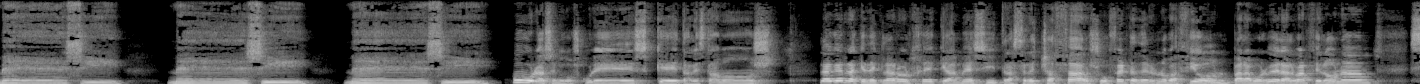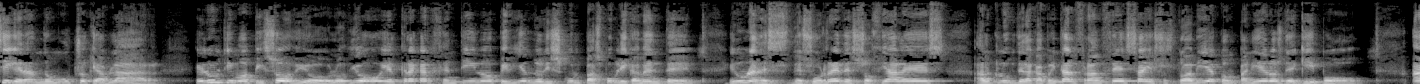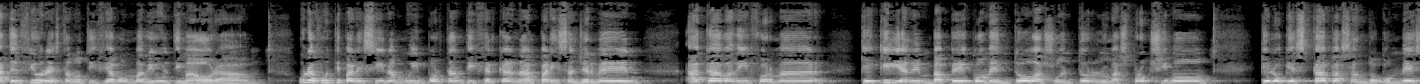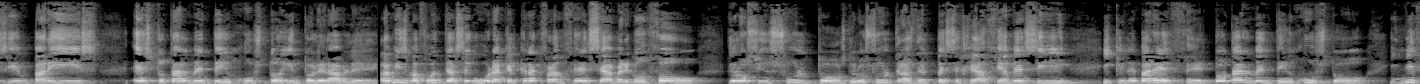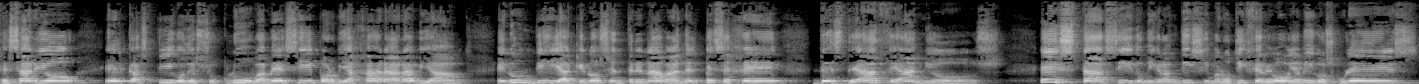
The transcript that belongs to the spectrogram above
Messi, Messi, Messi. Buenas amigos culés, ¿qué tal estamos? La guerra que declaró el jeque a Messi tras rechazar su oferta de renovación para volver al Barcelona sigue dando mucho que hablar. El último episodio lo dio hoy el crack argentino pidiendo disculpas públicamente en una de, de sus redes sociales al club de la capital francesa y a sus todavía compañeros de equipo. Atención a esta noticia bomba de última hora. Una fuente parisina muy importante y cercana al Paris Saint-Germain acaba de informar que Kylian Mbappé comentó a su entorno más próximo que lo que está pasando con Messi en París es totalmente injusto e intolerable. La misma fuente asegura que el crack francés se avergonzó de los insultos de los ultras del PSG hacia Messi y que le parece totalmente injusto y necesario el castigo de su club a Messi por viajar a Arabia en un día que no se entrenaba en el PSG desde hace años. Esta ha sido mi grandísima noticia de hoy, amigos culés.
